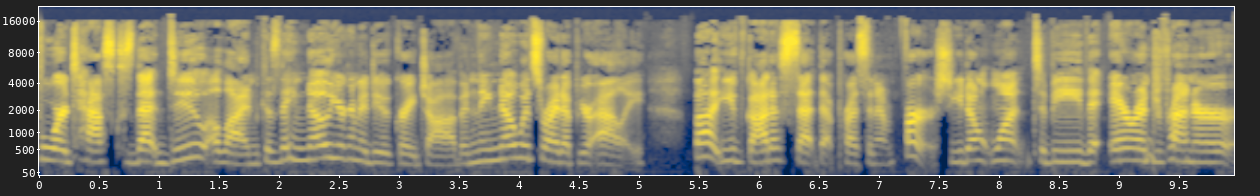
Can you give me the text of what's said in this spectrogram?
for tasks that do align because they know you're going to do a great job and they know it's right up your alley. But you've got to set that precedent first. You don't want to be the errand runner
